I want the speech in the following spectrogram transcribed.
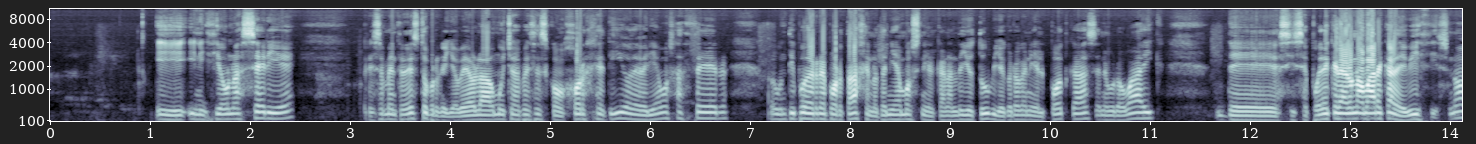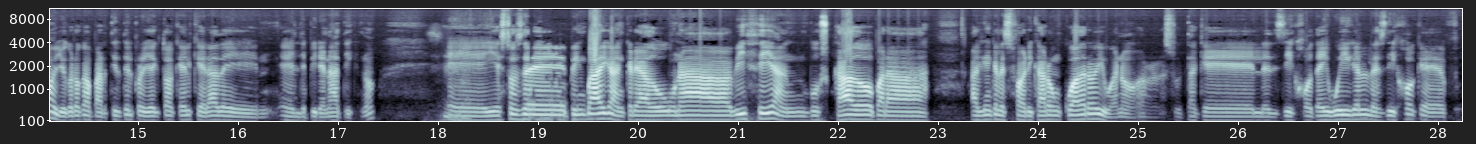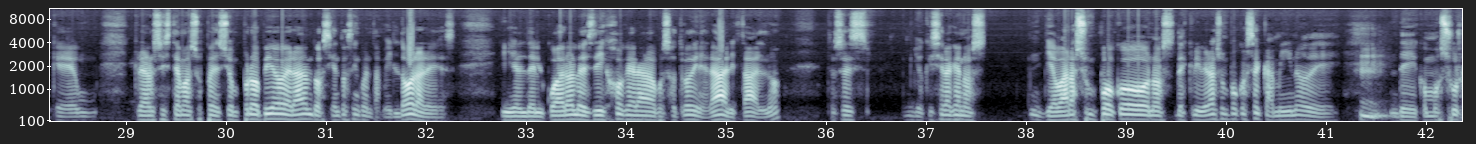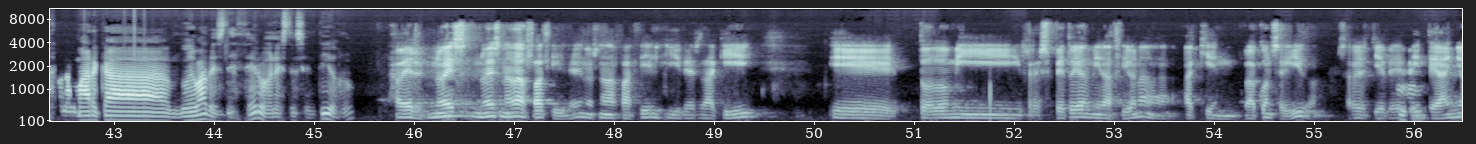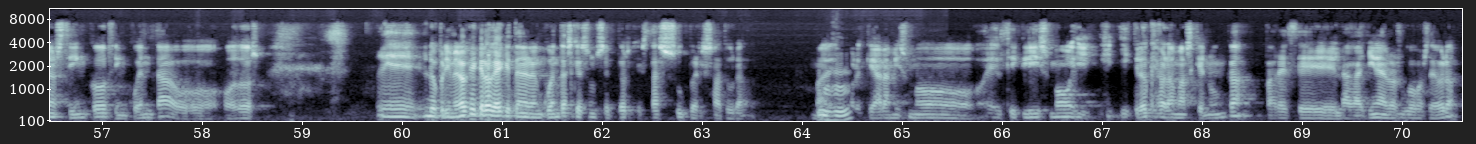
y inició una serie precisamente de esto, porque yo había hablado muchas veces con Jorge, tío, deberíamos hacer algún tipo de reportaje, no teníamos ni el canal de YouTube, yo creo que ni el podcast en Eurobike, de si se puede crear una marca de bicis, ¿no? Yo creo que a partir del proyecto aquel que era de, el de Pirenatic, ¿no? Eh, y estos de Pink Bike han creado una bici, han buscado para alguien que les fabricara un cuadro y bueno, resulta que les dijo, Dave Wiggle les dijo que, crear un sistema de suspensión propio eran 250 mil dólares y el del cuadro les dijo que era pues otro dineral y tal, ¿no? Entonces yo quisiera que nos llevaras un poco, nos describieras un poco ese camino de, hmm. de cómo surge una marca nueva desde cero en este sentido, ¿no? A ver, no es, no es nada fácil, ¿eh? no es nada fácil y desde aquí eh, todo mi respeto y admiración a, quien lo ha conseguido, ¿sabes? Lleve 20 años, 5, 50 o, o 2. Eh, lo primero que creo que hay que tener en cuenta es que es un sector que está súper saturado, ¿vale? Porque ahora mismo el ciclismo, y, creo que ahora más que nunca, parece la gallina de los huevos de oro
